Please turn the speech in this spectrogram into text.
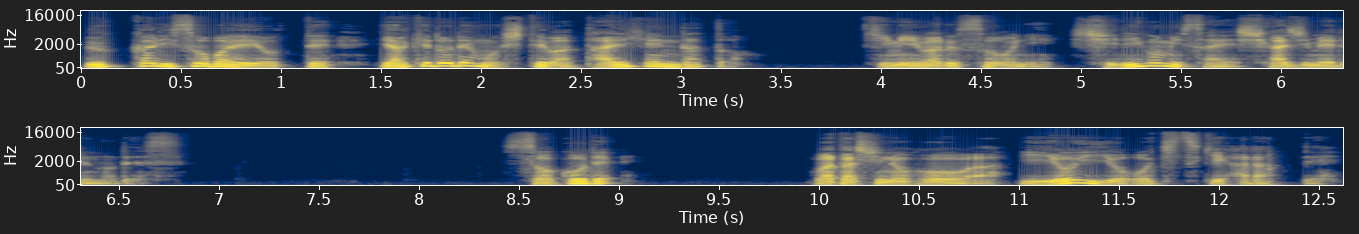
うっかりそばへ寄って火傷でもしては大変だと、気味悪そうに尻込みさえし始めるのです。そこで、私の方はいよいよ落ち着き払って、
